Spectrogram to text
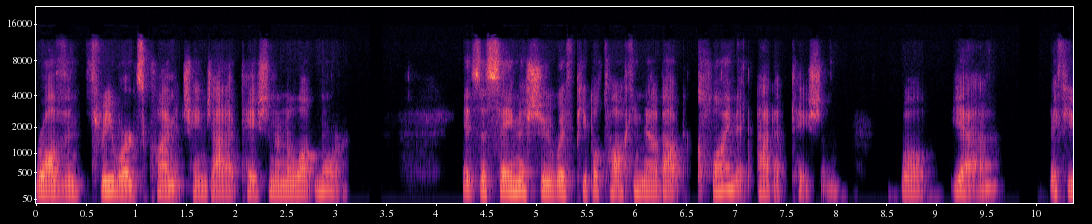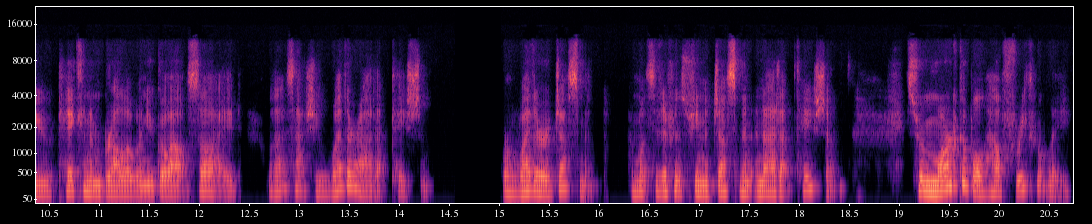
rather than three words, climate change adaptation, and a lot more. It's the same issue with people talking now about climate adaptation. Well, yeah, if you take an umbrella when you go outside, well, that's actually weather adaptation or weather adjustment. And what's the difference between adjustment and adaptation? It's remarkable how frequently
